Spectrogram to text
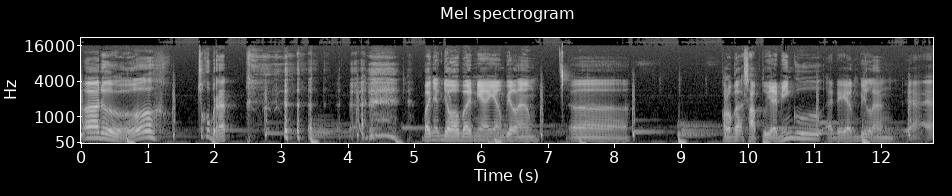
aduh cukup berat. Banyak jawabannya yang bilang eh kalau nggak Sabtu ya Minggu ada yang bilang ya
